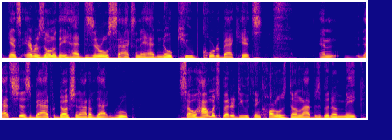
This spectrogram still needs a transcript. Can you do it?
Against Arizona, they had zero sacks and they had no cube quarterback hits. And that's just bad production out of that group. So how much better do you think Carlos Dunlap is going to make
